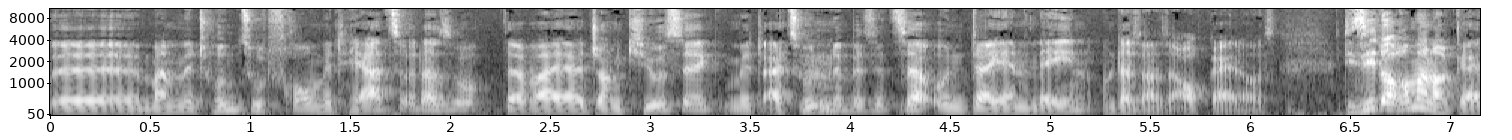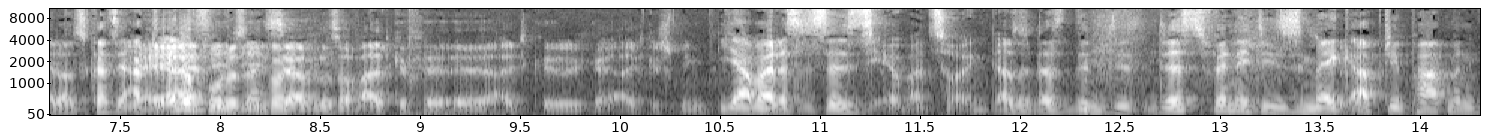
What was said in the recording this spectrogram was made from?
äh, Mann mit Hund sucht Frau mit Herz oder so. Da war ja John Cusack mit Hm. als Hundebesitzer und Diane Lane und da sah sie auch geil aus. Die sieht auch immer noch geil aus. Du kannst Ja, aktuelle ja, Fotos die, die ist ja bloß auf alt, äh, alt, alt geschminkt. Ja, aber das ist äh, sehr überzeugend. Also das, das, das finde ich, dieses Make-up-Department,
